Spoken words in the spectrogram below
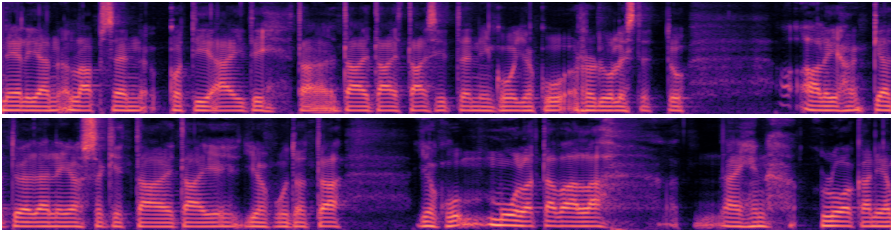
neljän lapsen kotiäiti tai, tai, tai, tai sitten niin kuin joku rodullistettu alihankkijatyöläinen jossakin tai, tai joku, tota, joku muulla tavalla näihin luokan ja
